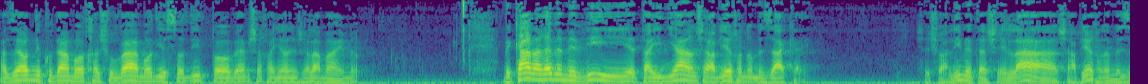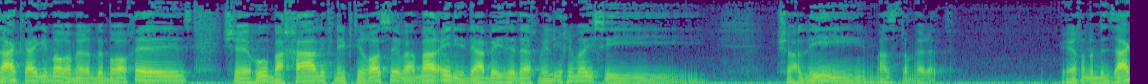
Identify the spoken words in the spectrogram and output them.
אז זו עוד נקודה מאוד חשובה, מאוד יסודית פה בהמשך העניינים של המיימר. וכאן הרב מביא את העניין של רבי יוחנן מזכאי. ששואלים את השאלה, שאבי יוחנן מזכאי גימור אומרת בברוכס, שהוא בכה לפני פטירוסי ואמר, אין יודע באיזה דרך מליכים הייסי. שואלים, מה זאת אומרת? יוחנן בן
